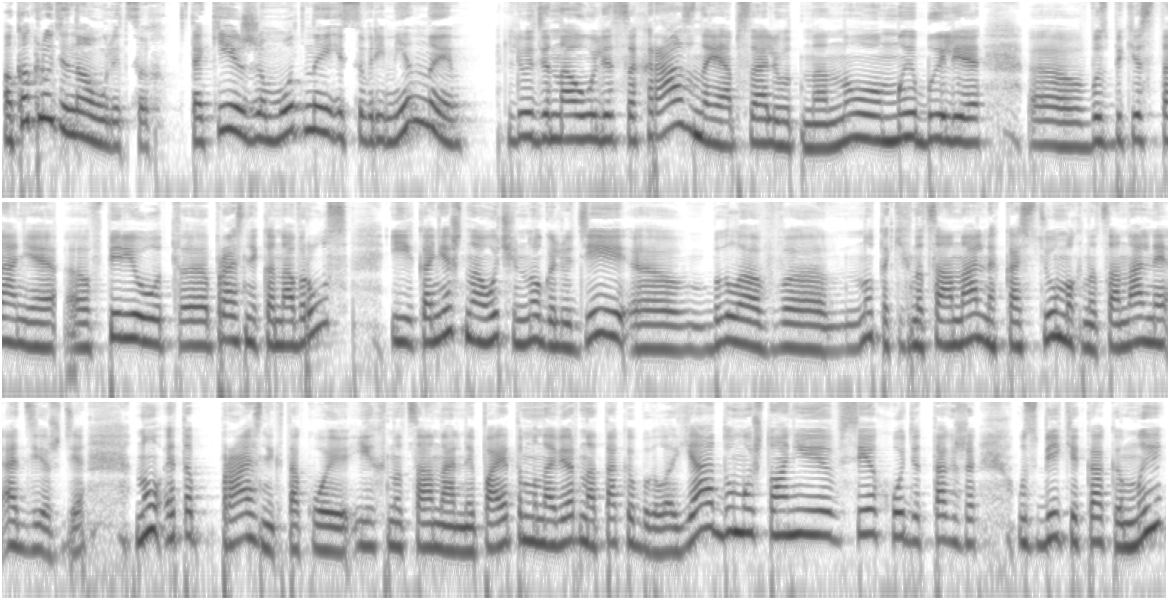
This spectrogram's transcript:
А как люди на улицах? Такие же модные и современные? Люди на улицах разные абсолютно, но мы были э, в Узбекистане э, в период э, праздника Навруз, и, конечно, очень много людей было в ну, таких национальных костюмах, национальной одежде. Ну, это праздник такой их национальный, поэтому, наверное, так и было. Я думаю, что они все ходят так же, узбеки, как и мы,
